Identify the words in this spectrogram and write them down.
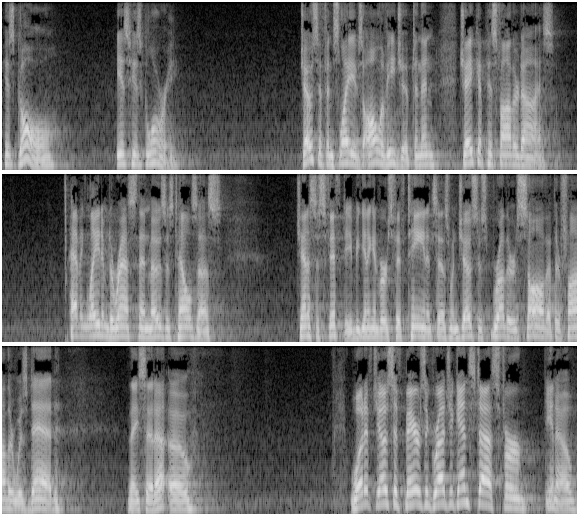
His goal is His glory. Joseph enslaves all of Egypt, and then Jacob, his father, dies. Having laid him to rest, then Moses tells us, Genesis 50, beginning in verse 15, it says, When Joseph's brothers saw that their father was dead, they said, Uh oh. What if Joseph bears a grudge against us for, you know,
